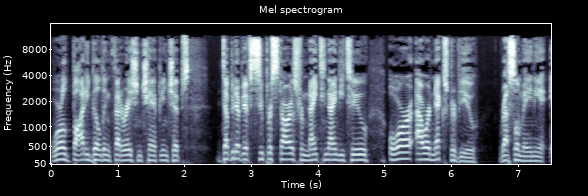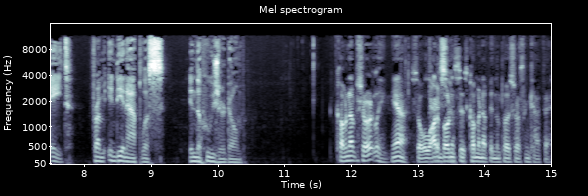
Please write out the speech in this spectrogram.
World Bodybuilding Federation Championships, WWF Superstars from 1992, or our next review, WrestleMania 8 from Indianapolis in the Hoosier Dome. Coming up shortly. Yeah. So a lot Very of bonuses soon. coming up in the Post Wrestling Cafe.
